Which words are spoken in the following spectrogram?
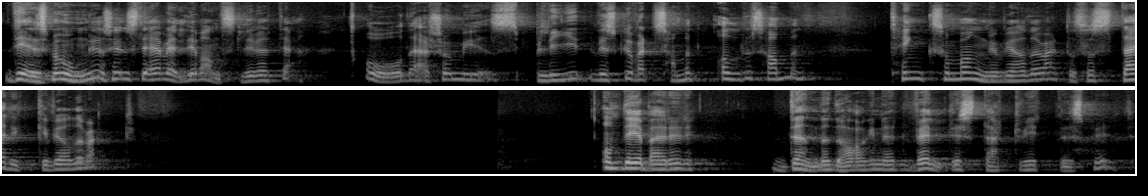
Dere som er unge, syns det er veldig vanskelig, vet jeg. Å, det er så mye splid. Vi skulle vært sammen, alle sammen. Tenk så mange vi hadde vært, og så sterke vi hadde vært. Om det bærer denne dagen et veldig sterkt vitnesbyrd.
